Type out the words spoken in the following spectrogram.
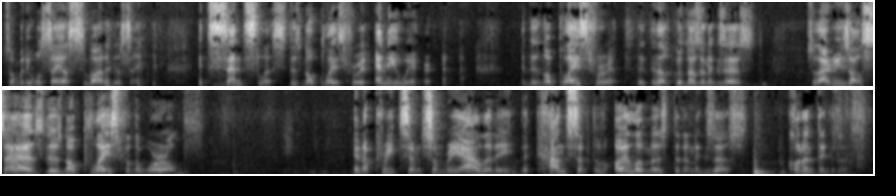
Somebody will say a svar, he'll say, it's senseless. There's no place for it anywhere. there's no place for it. It, it doesn't exist. So the Arizal says there's no place for the world. In a pre-Tzimtzum reality, the concept of Oilimus didn't exist. Couldn't exist.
